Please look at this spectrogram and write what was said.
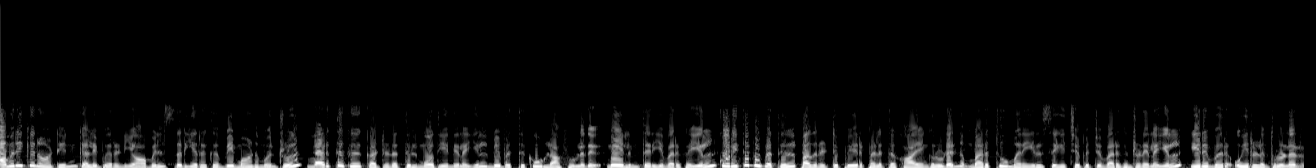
அமெரிக்க நாட்டின் கலிபோர்னியாவில் சிறிய ரக விமானம் ஒன்று வர்த்தக கட்டிடத்தில் மோதிய நிலையில் விபத்துக்கு உள்ளாகியுள்ளது. மேலும் தெரிய வருகையில் குறித்த விபத்தில் பதினெட்டு பேர் பலத்த காயங்களுடன் மருத்துவமனையில் சிகிச்சை பெற்று வருகின்ற நிலையில் இருவர் உயிரிழந்துள்ளனர்.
